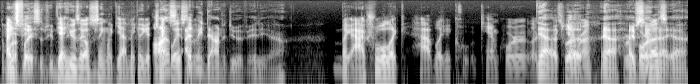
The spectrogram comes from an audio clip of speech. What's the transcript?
The I more just places people. yeah, he was like also saying like yeah, make like a Honestly, checklist I'd be down to do a video. Like actual like have like a camcorder. Or Yeah, that's what- Yeah, I've seen us? that. Yeah,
